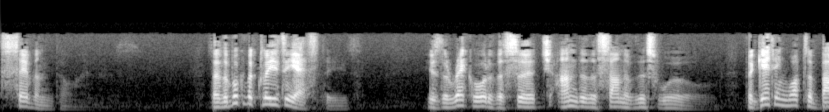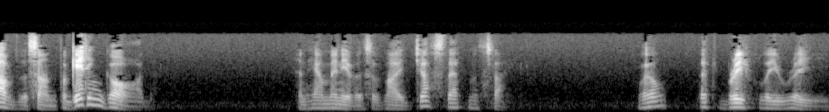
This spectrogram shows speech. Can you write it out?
seven times. So the book of Ecclesiastes is the record of a search under the sun of this world, forgetting what's above the sun, forgetting God, and how many of us have made just that mistake? Well, let's briefly read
